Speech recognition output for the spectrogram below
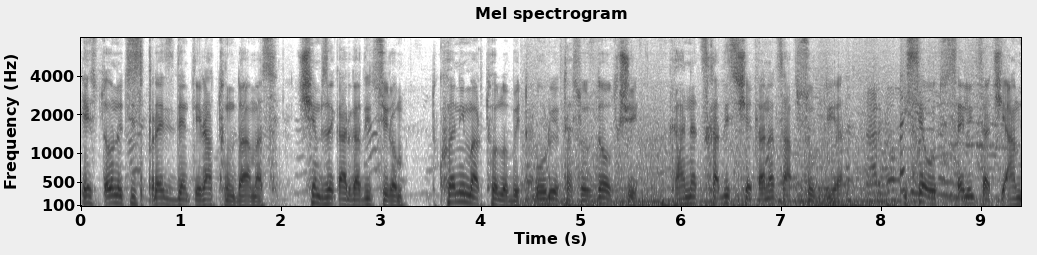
ესტონეთის პრეზიდენტი რა თუნდა ამას? ჩემზე კარგად იცი რომ თქვენი მართლობით 2024-ში განაცხადის შეტანაც აბსურდია. ისე 20 წელიწადში ამ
